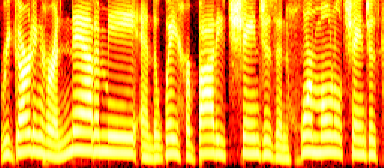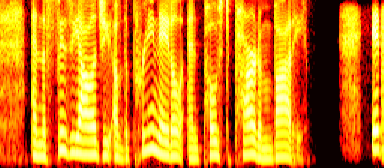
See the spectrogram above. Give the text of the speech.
regarding her anatomy and the way her body changes and hormonal changes and the physiology of the prenatal and postpartum body? It's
